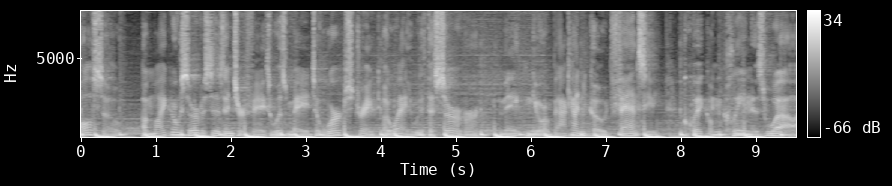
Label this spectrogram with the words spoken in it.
Also, a microservices interface was made to work straight away with the server, making your backend code fancy, quick and clean as well.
